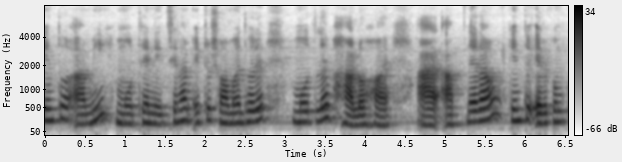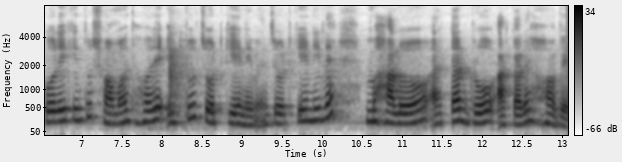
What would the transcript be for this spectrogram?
কিন্তু আমি মুথে নিচ্ছিলাম, একটু সময় ধরে মুতলে ভালো হয়। আর আপনারাও কিন্তু এরকম করেই কিন্তু সময় ধরে একটু চটকিয়ে নেবেন। চটকিয়ে নিলে ভালো একটা ড্রো আকারে হবে।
